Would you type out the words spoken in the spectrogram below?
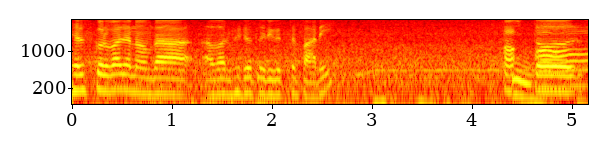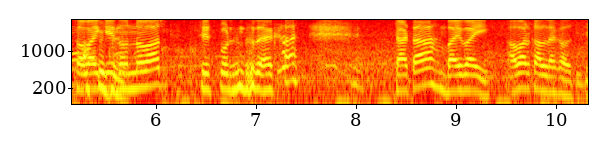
হেল্প করবা যেন আমরা আবার ভিডিও তৈরি করতে পারি। তো সবাইকে ধন্যবাদ। শেষ পর্যন্ত দেখা। Tata bye bye. আবার কাল দেখা হচ্ছে।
